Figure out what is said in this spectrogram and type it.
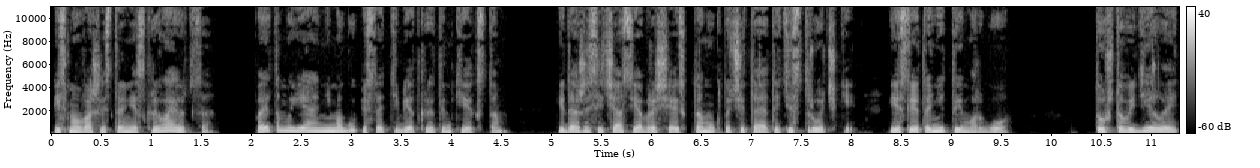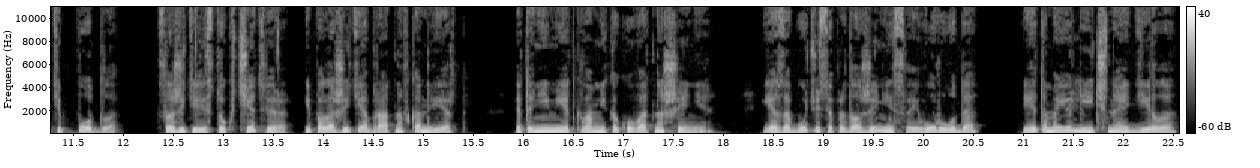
Письма в вашей стране скрываются, поэтому я не могу писать тебе открытым текстом. И даже сейчас я обращаюсь к тому, кто читает эти строчки, если это не ты, Марго. То, что вы делаете, подло. Сложите листок в четверо и положите обратно в конверт. Это не имеет к вам никакого отношения. Я забочусь о продолжении своего рода, и это мое личное дело.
